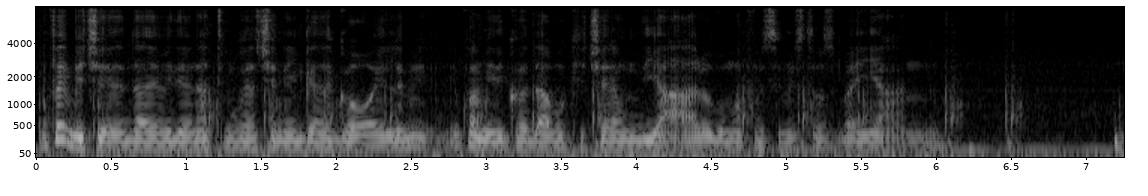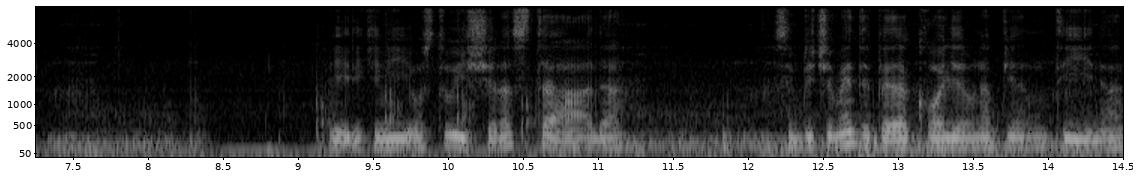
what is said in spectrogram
mi fai invece andare a vedere un attimo cosa c'è nel gargoyle? Mi, qua mi ricordavo che c'era un dialogo, ma forse mi sto sbagliando. Vedi che mi ostruisce la strada semplicemente per raccogliere una piantina.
